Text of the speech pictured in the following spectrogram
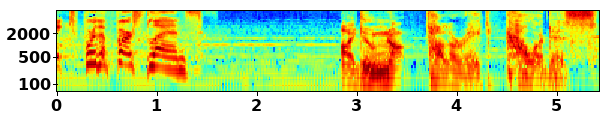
Fight for the First Lands! I do not tolerate cowardice.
